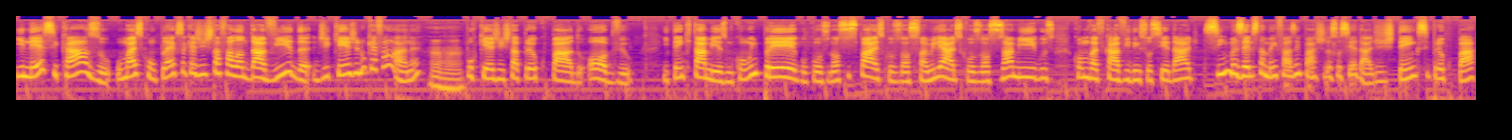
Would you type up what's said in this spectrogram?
E nesse caso, o mais complexo é que a gente tá falando da vida de quem a gente não quer falar, né? Aham. Porque a gente tá preocupado, óbvio, e tem que estar mesmo com o emprego, com os nossos pais, com os nossos familiares, com os nossos amigos, como vai ficar a vida em sociedade. Sim, mas eles também fazem parte da sociedade. A gente tem que se preocupar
